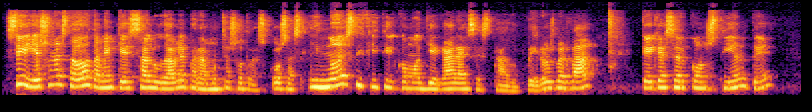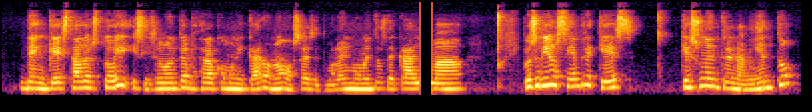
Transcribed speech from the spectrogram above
Sí, y es un estado también que es saludable para muchas otras cosas. Y no es difícil como llegar a ese estado, pero es verdad que hay que ser consciente de en qué estado estoy y si es el momento de empezar a comunicar o no, o sea, De tomar momentos de calma. Pues digo siempre que es que es un entrenamiento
